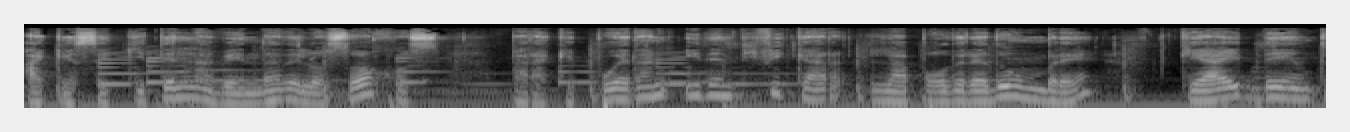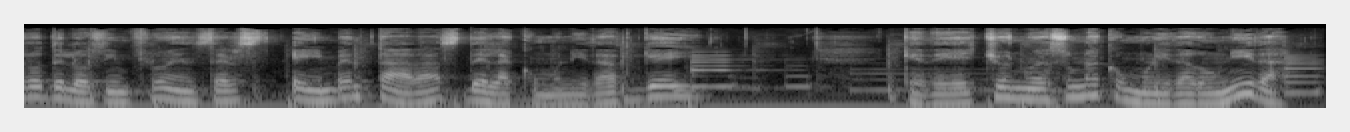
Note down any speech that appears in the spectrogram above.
a que se quiten la venda de los ojos, para que puedan identificar la podredumbre que hay dentro de los influencers e inventadas de la comunidad gay, que de hecho no es una comunidad unida,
